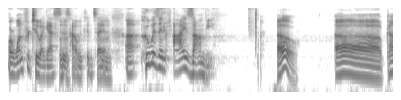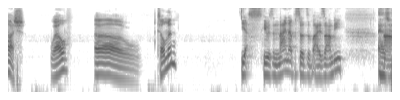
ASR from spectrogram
or one for two, I guess is how we could say it. Uh, who was in iZombie? Oh. Uh gosh. Well, oh Tillman? Yes, he was in nine episodes of iZombie. As um,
